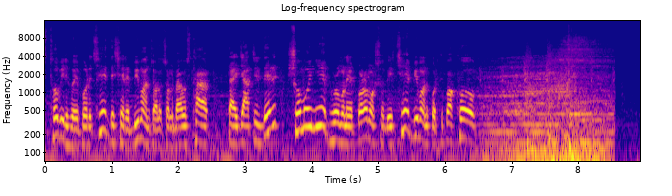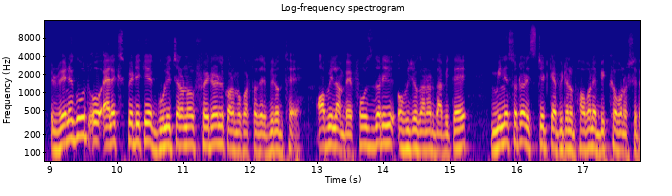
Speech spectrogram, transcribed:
স্থবির হয়ে পড়েছে দেশের বিমান চলাচল ব্যবস্থা। তাই যাত্রীদের সময় নিয়ে ভ্রমণের পরামর্শ দিচ্ছে বিমান কর্তৃপক্ষ। রেনেগুড ও অ্যালেক্স পেটিকে গুলি চালানো ফেডারেল কর্মকর্তাদের বিরুদ্ধে অবিলম্বে ফৌজদারি অভিযোগ আনার দাবিতে মিনেসোটার স্টেট ক্যাপিটাল ভবনে বিক্ষোভ অনুষ্ঠিত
